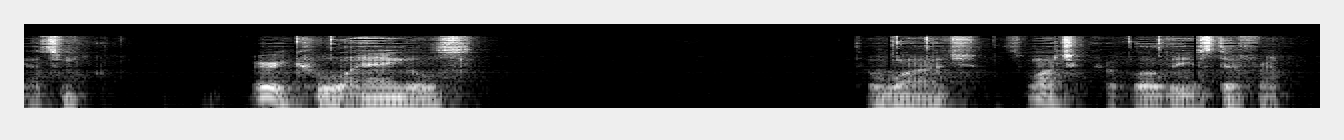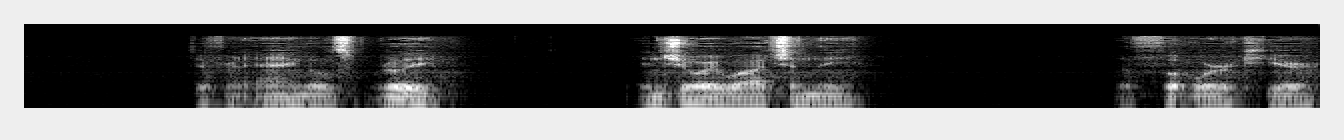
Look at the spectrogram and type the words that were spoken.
got some very cool angles to watch. let's watch a couple of these different different angles. Really enjoy watching the the footwork here.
